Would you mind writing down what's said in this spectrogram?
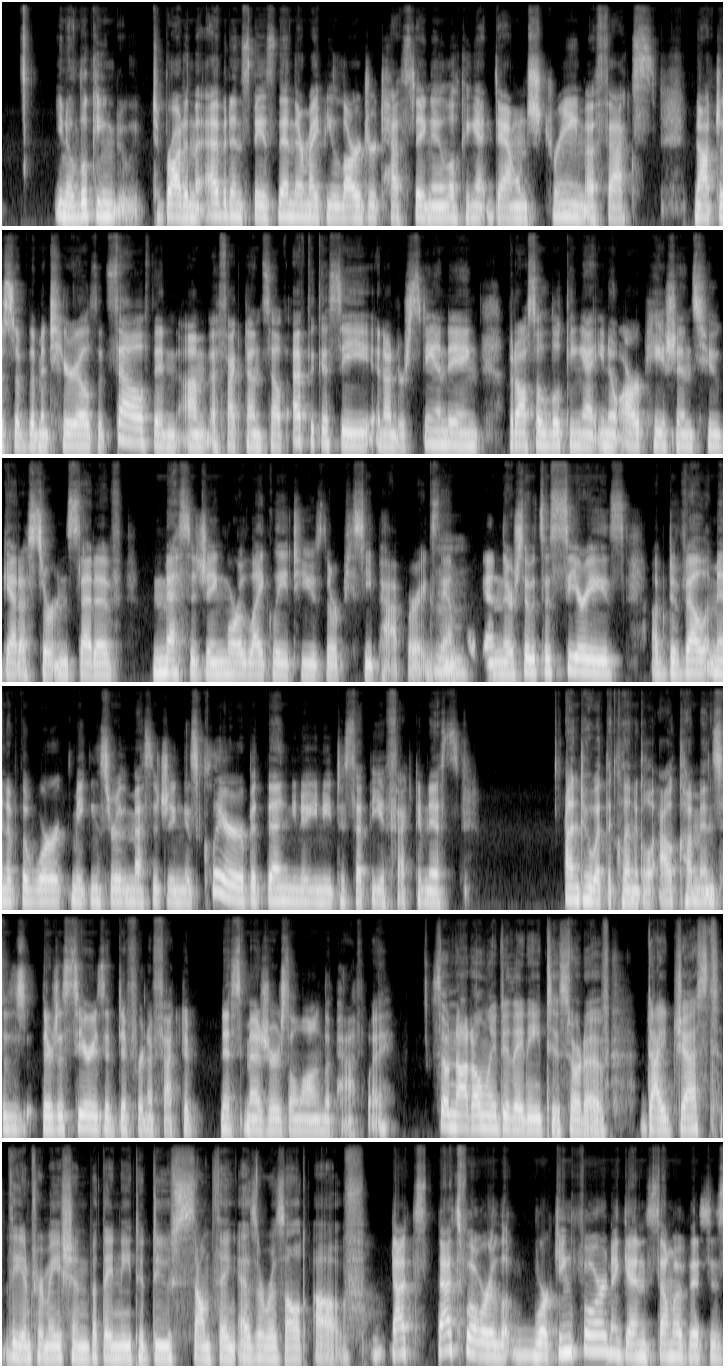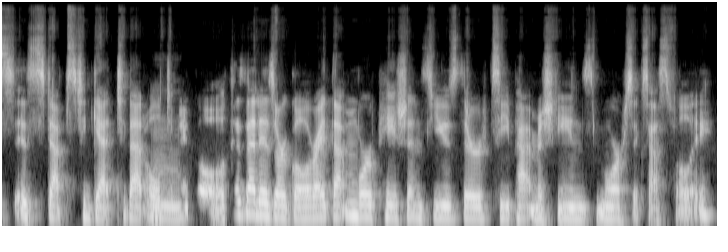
you know looking to broaden the evidence base then there might be larger testing and looking at downstream effects not just of the materials itself and um, effect on self-efficacy and understanding but also looking at you know are patients who get a certain set of messaging more likely to use their CPAP, for example. Mm. And there, so it's a series of development of the work, making sure the messaging is clear, but then you know you need to set the effectiveness onto what the clinical outcome is. So there's, there's a series of different effectiveness measures along the pathway. So not only do they need to sort of digest the information, but they need to do something as a result of. That's that's what we're lo- working for. And again, some of this is is steps to get to that mm. ultimate mm. goal because that is our goal, right? That more patients use their CPAP machines more successfully.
